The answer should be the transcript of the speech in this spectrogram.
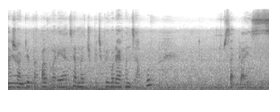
আর সন্টির পাপা ঘরে আছে, আমরা চুপি চুপি করে এখন যাব। Sacrifice.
